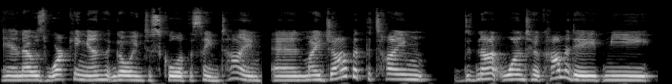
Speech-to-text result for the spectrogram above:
And I was working and going to school at the same time. And my job at the time did not want to accommodate me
